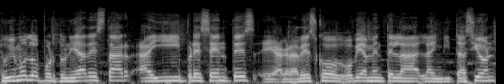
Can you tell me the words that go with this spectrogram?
tuvimos la oportunidad de estar ahí presentes, eh, agradezco obviamente la, invitación.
